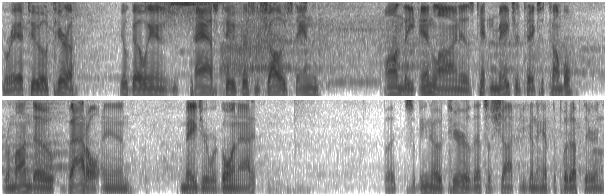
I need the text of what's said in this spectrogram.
Correa to Otira. He'll go in pass to Christian Shaw, who's standing on the end line as Kenton Major takes a tumble. Ramondo Battle and Major were going at it. But Sabino Otira, that's a shot you're going to have to put up there. And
